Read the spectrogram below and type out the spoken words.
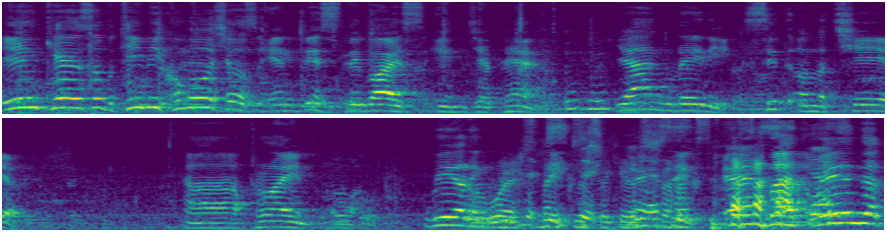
In case of TV commercials in this device in Japan, young lady sit on a chair, uh, applying, wearing Wear lipstick. lipstick, yes. Yes. And, but when the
